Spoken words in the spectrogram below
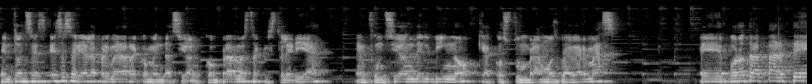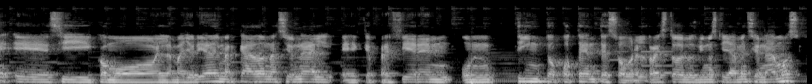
Entonces, esa sería la primera recomendación, comprar nuestra cristalería en función del vino que acostumbramos beber más. Eh, por otra parte, eh, si como en la mayoría del mercado nacional que prefieren un tinto potente sobre el resto de los vinos que ya mencionamos,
